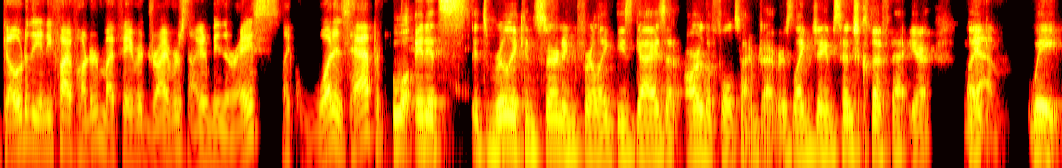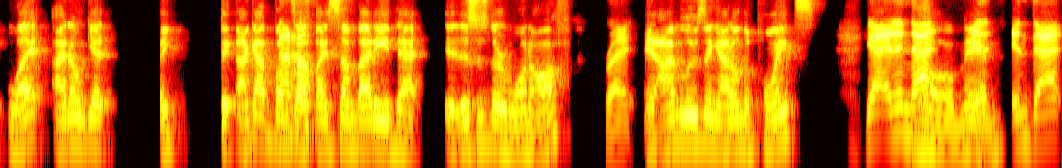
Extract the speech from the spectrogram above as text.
go to the Indy 500? My favorite driver's not gonna be in the race. Like, what is happening? Well, and it's it's really concerning for like these guys that are the full time drivers, like James Hinchcliffe that year. Like, yeah. wait, what? I don't get like I got bumped out by somebody that this is their one off, right? And I'm losing out on the points. Yeah, and in that, oh man, in, in, that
